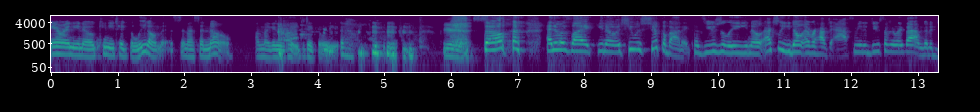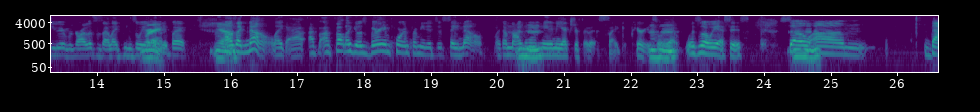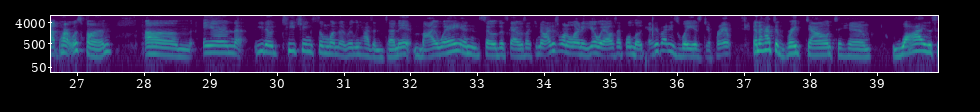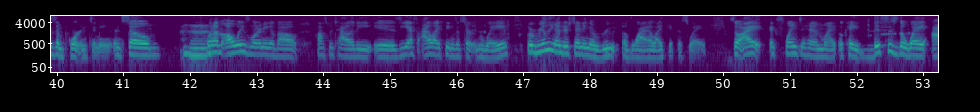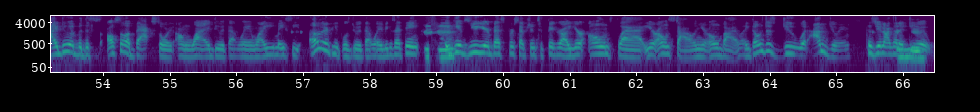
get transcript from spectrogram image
Erin, you know, can you take the lead on this? And I said, no, I'm not getting paid to take the lead. yeah. So, and it was like, you know, she was shook about it because usually, you know, actually, you don't ever have to ask me to do something like that. I'm going to do it regardless as I like things the way right. I like it. But yeah. I was like, no, like, I, I felt like it was very important for me to just say no. Like, I'm not mm-hmm. getting paid any extra for this, like, period. Mm-hmm. So, yeah, so yes, is. So, mm-hmm. um, that part was fun. Um and you know teaching someone that really hasn't done it my way. And so this guy was like you know i just want to learn it your way. I was like well look everybody's way is different. And i had to break down to him why this is important to me. And so Mm-hmm. What I'm always learning about hospitality is yes, I like things a certain way, but really understanding the root of why I like it this way. So I explained to him, like, okay, this is the way I do it, but this is also a backstory on why I do it that way and why you may see other people do it that way, because I think mm-hmm. it gives you your best perception to figure out your own flat, your own style, and your own vibe. Like, don't just do what I'm doing because you're not going to mm-hmm. do it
